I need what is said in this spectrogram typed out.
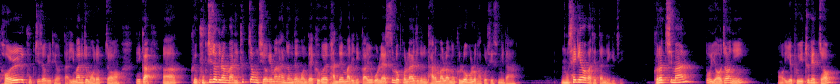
덜 국지적이 되었다. 이 말이 좀 어렵죠. 그러니까 아, 그 국지적이란 말이 특정 지역에만 한정된 건데 그거의 반대말이니까 요거 less localized는 다른 말로 하면 글로벌로 바꿀 수 있습니다. 음, 세계화가 됐다는 얘기지. 그렇지만 또 여전히 어, 이게 V2겠죠.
